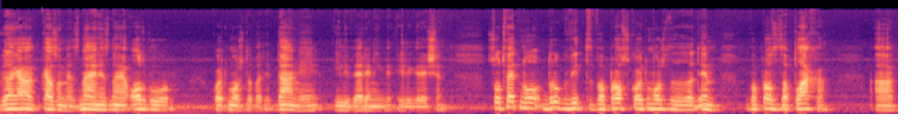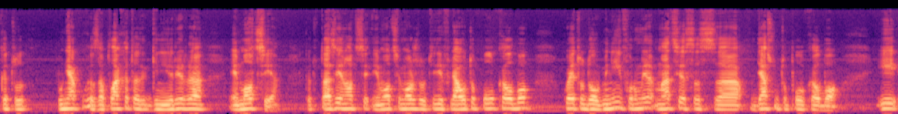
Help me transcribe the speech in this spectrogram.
веднага казваме знае, не знае, отговор, който може да бъде да, не, или верен, или грешен. Съответно, друг вид въпрос, който може да дадем, въпрос заплаха, а, като понякога заплахата генерира емоция – като тази емоция, емоция може да отиде в лявото полукълбо, което да обмени информация с а, дясното полукълбо. И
